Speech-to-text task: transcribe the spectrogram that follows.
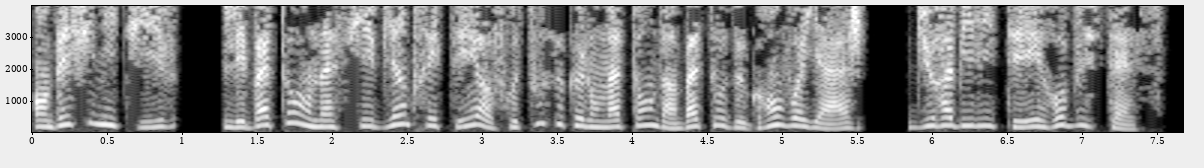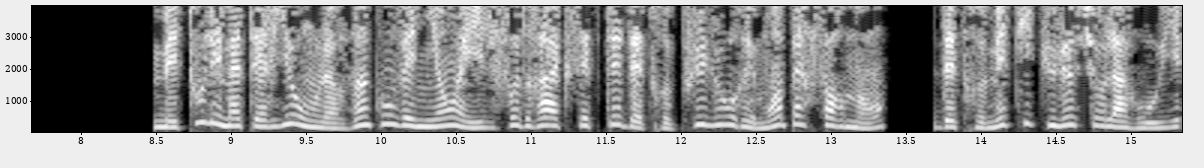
En définitive, les bateaux en acier bien traités offrent tout ce que l'on attend d'un bateau de grand voyage, durabilité et robustesse. Mais tous les matériaux ont leurs inconvénients et il faudra accepter d'être plus lourd et moins performant, d'être méticuleux sur la rouille,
